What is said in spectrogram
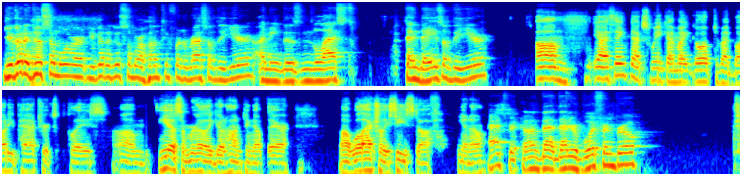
You gotta do some more. You gotta do some more hunting for the rest of the year. I mean, this last ten days of the year. Um, yeah, I think next week I might go up to my buddy Patrick's place. Um, he has some really good hunting up there. Uh, we'll actually see stuff, you know. Patrick, huh? That that your boyfriend, bro?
